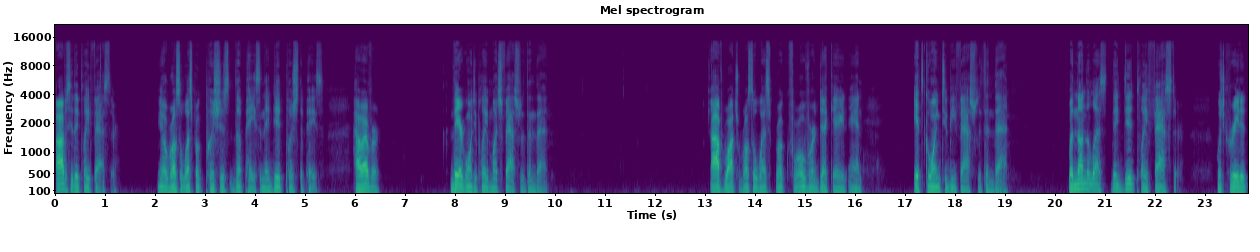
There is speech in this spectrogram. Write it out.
obviously, they played faster. You know, Russell Westbrook pushes the pace, and they did push the pace. However, they are going to play much faster than that. I've watched Russell Westbrook for over a decade, and it's going to be faster than that. But nonetheless, they did play faster, which created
